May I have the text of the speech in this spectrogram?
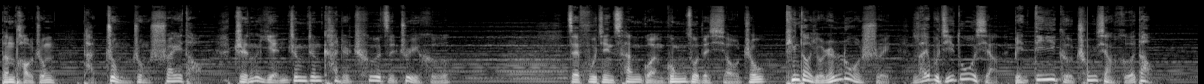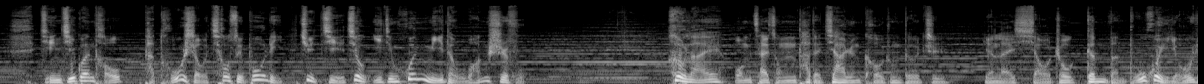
奔跑中，他重重摔倒，只能眼睁睁看着车子坠河。在附近餐馆工作的小周听到有人落水，来不及多想，便第一个冲向河道。紧急关头，他徒手敲碎玻璃去解救已经昏迷的王师傅。后来，我们才从他的家人口中得知，原来小周根本不会游泳。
